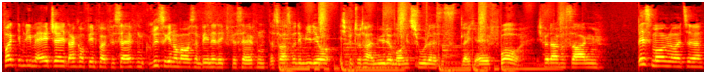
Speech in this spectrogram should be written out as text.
Folgt dem lieben AJ, danke auf jeden Fall fürs Helfen. Grüße gehen nochmal aus an Benedikt fürs Helfen. Das war's mit dem Video. Ich bin total müde, morgen ist Schule, es ist gleich elf. Wow, ich würde einfach sagen, bis morgen Leute.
